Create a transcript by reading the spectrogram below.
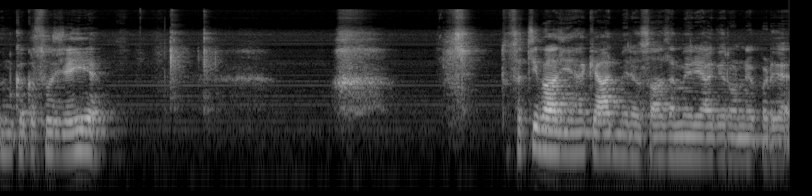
उनका कसूर यही है। सच्ची बात यह है कि आज मेरे उसाजा मेरे आगे रोने पड़ गए,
